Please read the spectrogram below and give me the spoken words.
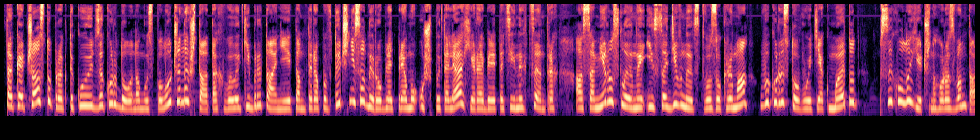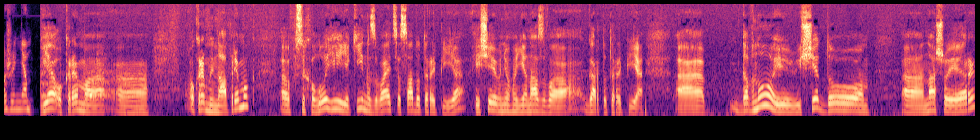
Таке часто практикують за кордоном у Сполучених Штатах, Великій Британії. Там терапевтичні сади роблять прямо у шпиталях і реабілітаційних центрах. А самі рослини і садівництво, зокрема, використовують як метод психологічного розвантаження. Є окрема, е, окремий напрямок в психології, який називається садотерапія. І ще в нього є назва гартотерапія. Е, давно і ще до е, нашої ери.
